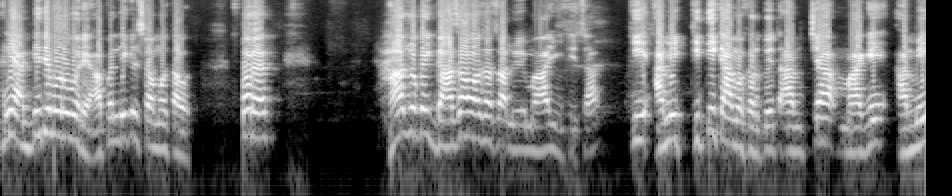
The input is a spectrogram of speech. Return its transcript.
आणि अगदी ते बरोबर आहे आपण देखील सहमत आहोत. परत हा जो काही गाजावाजा चालू आहे महायुतीचा की आम्ही किती कामं करतोय आमच्या मागे आम्ही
